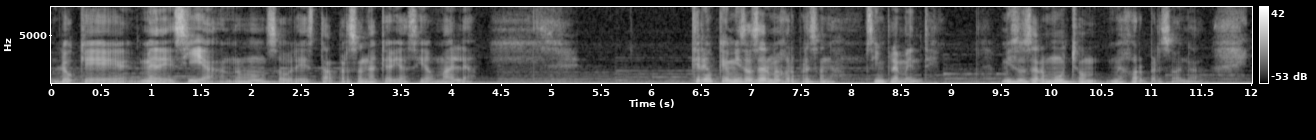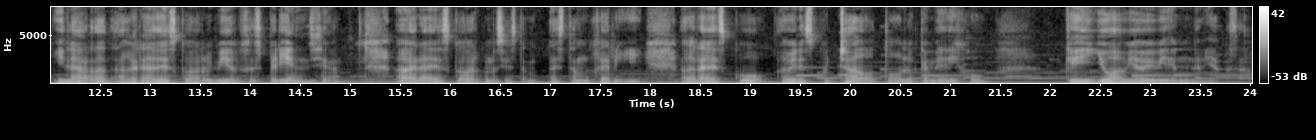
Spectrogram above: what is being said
Lo que me decía ¿no? sobre esta persona que había sido mala. Creo que me hizo ser mejor persona, simplemente me hizo ser mucho mejor persona. Y la verdad agradezco haber vivido su experiencia, agradezco haber conocido a esta, mujer y agradezco haber escuchado todo lo que me dijo que yo había vivido en una vida pasada.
